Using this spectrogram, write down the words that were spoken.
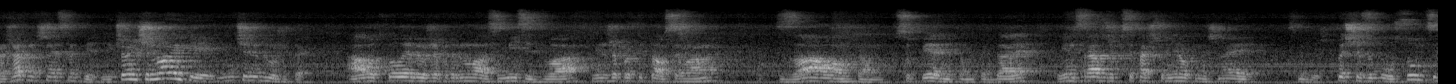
рожар починає смердіти. Якщо він ще новенький, він ще не дуже так. А от коли ви вже потренувалися місяць-два, він вже пропитався вами, залом, там, суперником і так далі, він одразу же після першої тренування починає смердіти. Хтось ще забув у сумці,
